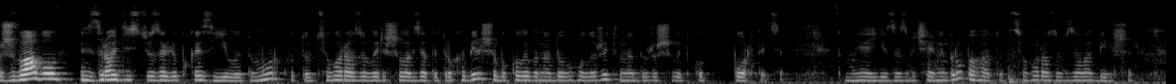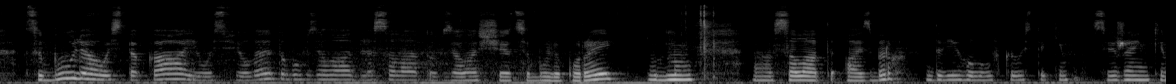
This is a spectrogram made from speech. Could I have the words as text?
жваво з радістю залюбки з'їли ту моркву. То цього разу вирішила взяти трохи більше, бо коли вона довго лежить, вона дуже швидко портиться. Тому я її зазвичай не беру багато, цього разу взяла більше. Цибуля ось така, і ось фіолетову взяла для салату. Взяла ще цибулю порей одну, е, салат айсберг, дві головки, ось такі свіженькі,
